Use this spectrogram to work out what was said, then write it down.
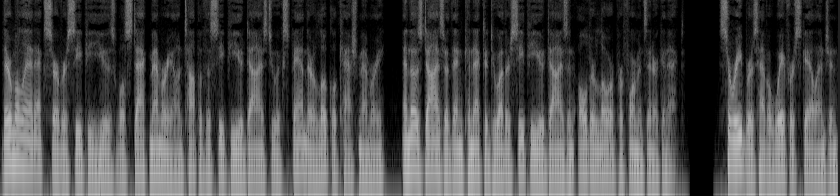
Their Milan X server CPUs will stack memory on top of the CPU dies to expand their local cache memory, and those dies are then connected to other CPU dies in older lower performance interconnect. Cerebras have a wafer scale engine,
